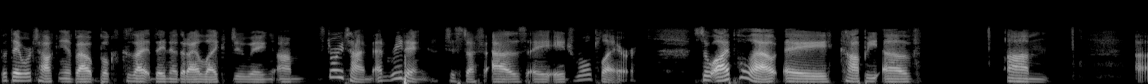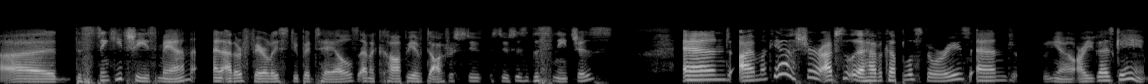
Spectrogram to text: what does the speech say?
but they were talking about books because I they know that I like doing um, story time and reading to stuff as a age role player. So I pull out a copy of um, uh, The Stinky Cheese Man and Other Fairly Stupid Tales, and a copy of Dr. Seuss's The Sneetches. And I'm like, yeah, sure, absolutely. I have a couple of stories, and, you know, are you guys game?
